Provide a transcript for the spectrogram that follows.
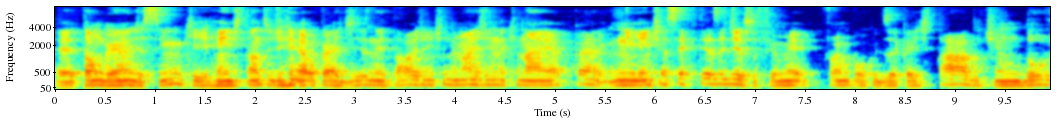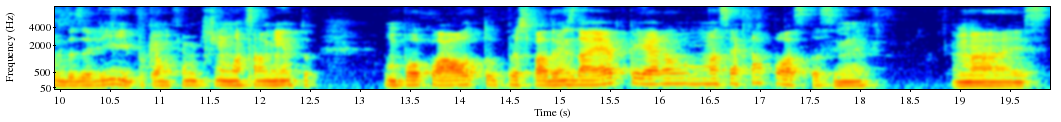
é, tão grande assim, que rende tanto dinheiro para a Disney e tal, a gente não imagina que na época ninguém tinha certeza disso. O filme foi um pouco desacreditado, tinham dúvidas ali, porque é um filme que tinha um orçamento um pouco alto para os padrões da época e era uma certa aposta, assim, né? Mas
